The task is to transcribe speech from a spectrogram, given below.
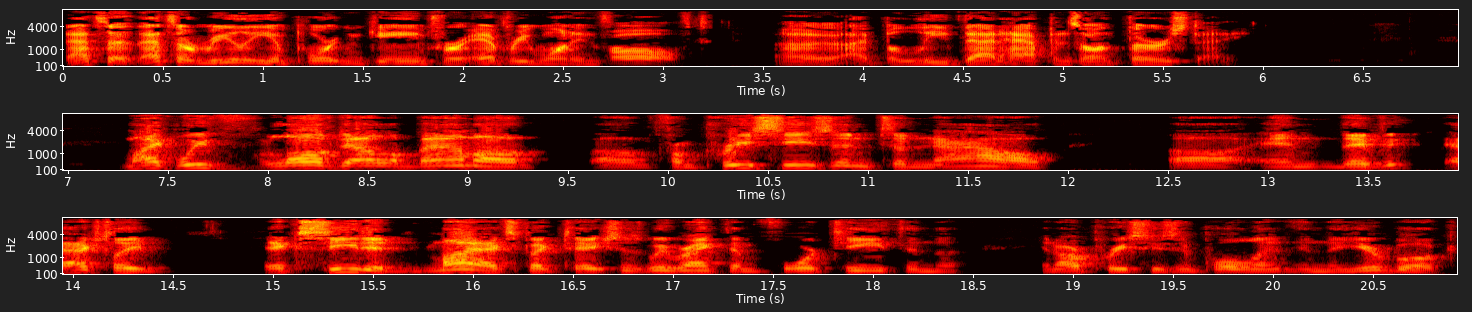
that's a that's a really important game for everyone involved. Uh, I believe that happens on Thursday. Mike, we've loved Alabama uh, from preseason to now, uh, and they've actually exceeded my expectations. We ranked them 14th in the in our preseason poll in, in the yearbook.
